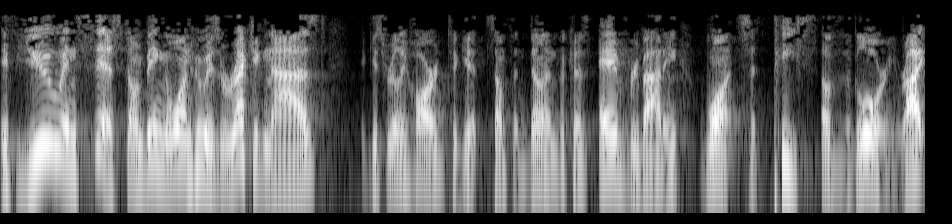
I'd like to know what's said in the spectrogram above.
If you insist on being the one who is recognized it gets really hard to get something done because everybody wants a piece of the glory, right?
